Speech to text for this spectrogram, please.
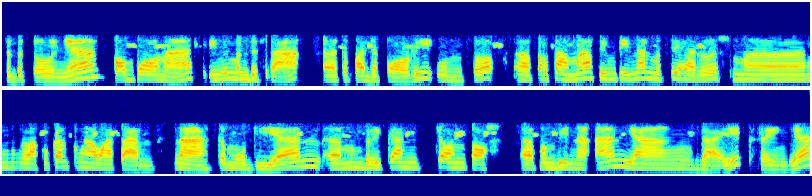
sebetulnya Kompolnas ini mendesak uh, kepada Polri untuk uh, pertama pimpinan mesti harus melakukan pengawasan. Nah, kemudian uh, memberikan contoh pembinaan yang baik sehingga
